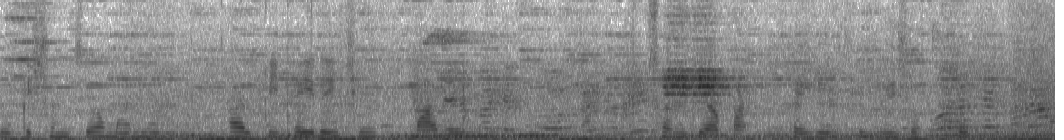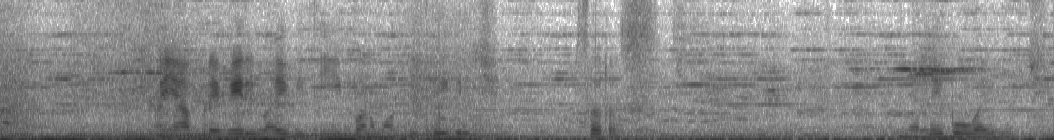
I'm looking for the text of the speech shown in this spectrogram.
લોકેશન છે અમારે. આરતી થઈ રહી છે. મહાદેવ સંધ્યા પણ થઈ ગઈ છે, જોઈ શકો છો. અહીંયા આપણે વેલ વાવી હતી એ પણ મોટી થઈ ગઈ છે. સરસ. અહીંયા લેબો વાવ્યો છે.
